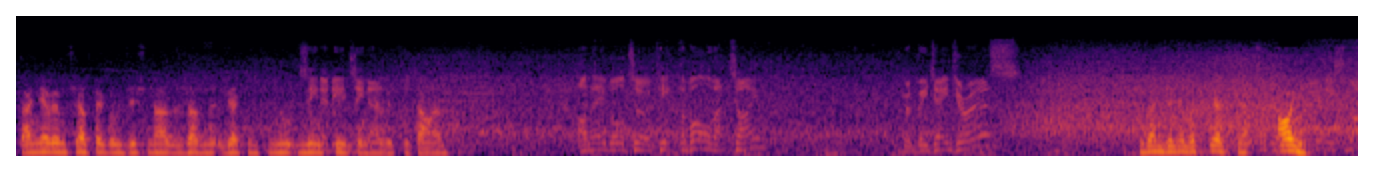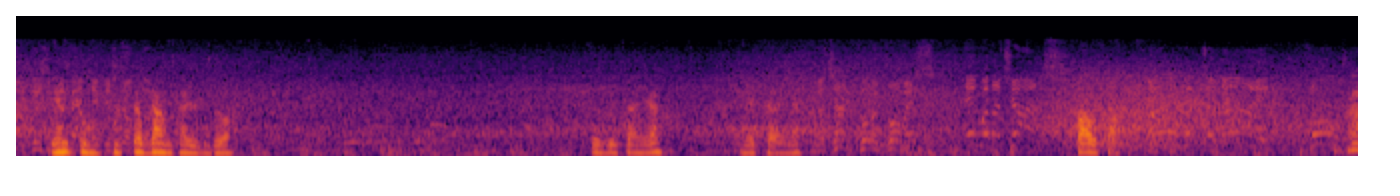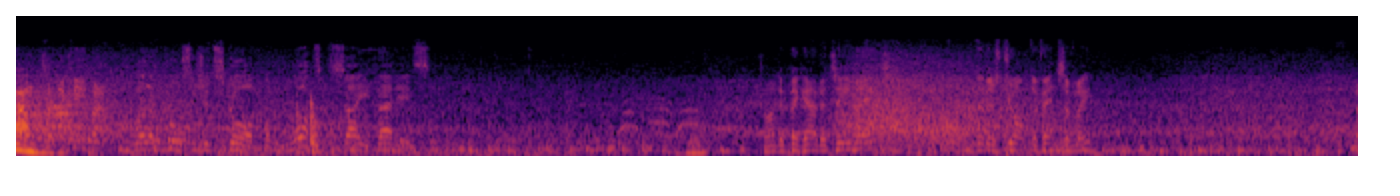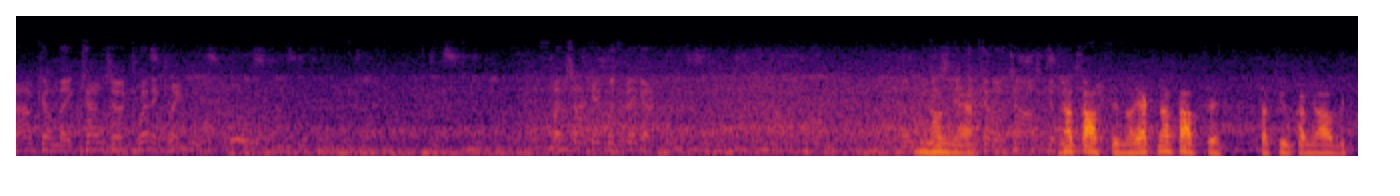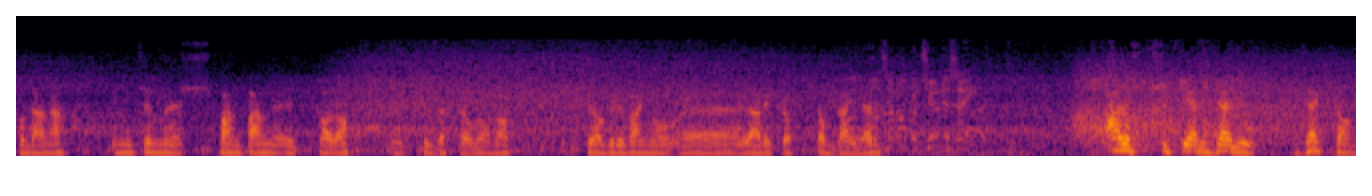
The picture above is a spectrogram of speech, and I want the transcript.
Ja nie wiem, czy ja tego gdzieś na żadny, w jakimś new- newsweeku nie wyczytałem. Unable to keep the ball that time. Could be dangerous. Czy będzie niebezpiecznie? Oj, Jejku, defending to pusta stop it. bramka już była. Przerzucenie. Niecelnie. An attack full of promise. In with a chance. Fałka. Oh, but denied. Falls right to the keeper. Well, of course he should score, but what a save that is. Trying to pick out a teammate. Did his job defensively. Now can they counter clinically? No nie. Na tacy, no jak na tacy ta piłka miała być podana. Niczym szpan pan y, Piccolo, y, sylwestrową noc przy ogrywaniu e, Larry Croft Tomb Raider. Ale przypierdzielił Jackson.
